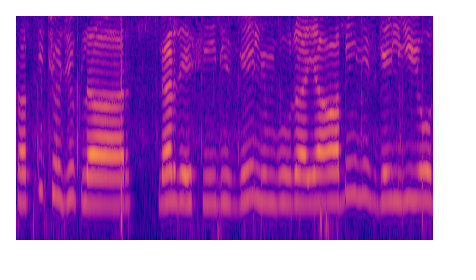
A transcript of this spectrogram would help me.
Tatlı çocuklar. Neredesiniz? Gelin buraya. Abiniz geliyor.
